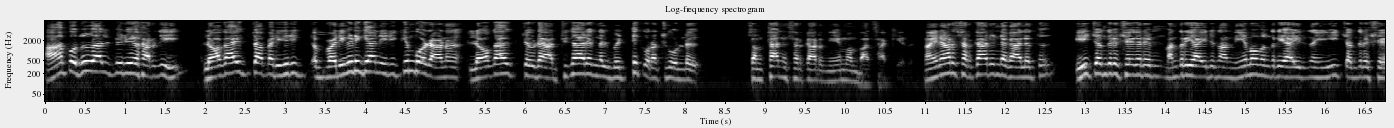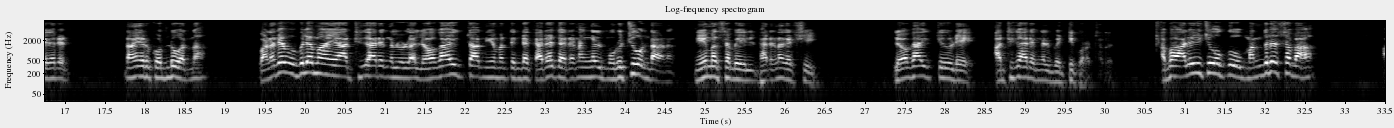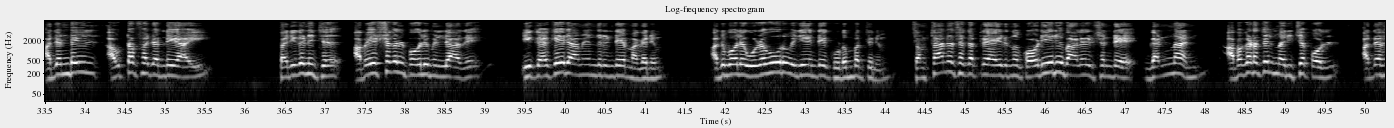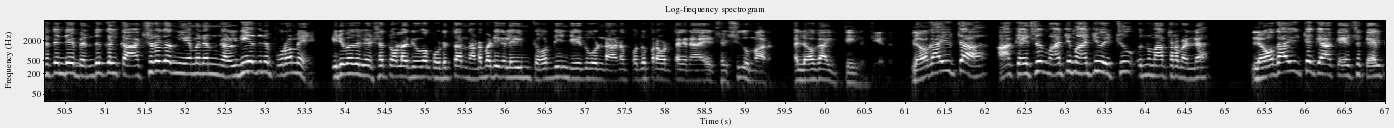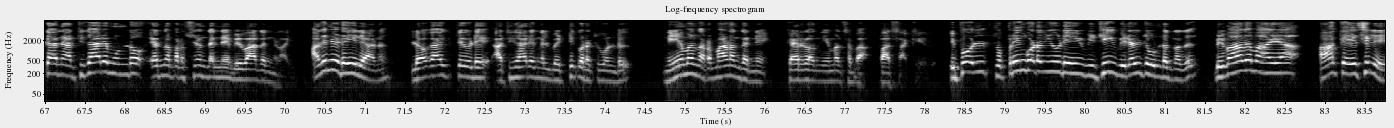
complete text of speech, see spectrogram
ആ പൊതു താൽപ്പര്യ ഹർജി ലോകായുക്ത പരിഹരി പരിഗണിക്കാനിരിക്കുമ്പോഴാണ് ലോകായുക്തയുടെ അധികാരങ്ങൾ വെട്ടിക്കുറച്ചുകൊണ്ട് സംസ്ഥാന സർക്കാർ നിയമം പാസാക്കിയത്. നയനാർ സർക്കാരിന്റെ കാലത്ത് ഇ ചന്ദ്രശേഖരൻ മന്ത്രിയായിരുന്ന നിയമമന്ത്രിയായിരുന്ന ഇ ചന്ദ്രശേഖരൻ നായർ കൊണ്ടുവന്ന വളരെ വിപുലമായ അധികാരങ്ങളുള്ള ലോകായുക്ത നിയമത്തിന്റെ കരചരണങ്ങൾ മുറിച്ചുകൊണ്ടാണ് നിയമസഭയിൽ ഭരണകക്ഷി ലോകായുക്തയുടെ അധികാരങ്ങൾ വെട്ടിക്കുറച്ചത്. അപ്പോൾ ആലോചിച്ച് നോക്കൂ മന്ത്രിസഭ അജണ്ടയിൽ ഔട്ട് ഓഫ് അജണ്ടയായി പരിഗണിച്ച് അപേക്ഷകൾ പോലുമില്ലാതെ ഈ കെ കെ രാമേന്ദ്രന്റെ മകനും അതുപോലെ ഉഴവൂർ വിജയന്റെ കുടുംബത്തിനും സംസ്ഥാന സെക്രട്ടറി ആയിരുന്ന കോടിയേരി ബാലകൃഷ്ണന്റെ ഗൺമാൻ അപകടത്തിൽ മരിച്ചപ്പോൾ അദ്ദേഹത്തിന്റെ ബന്ധുക്കൾക്ക് ആശ്രിത നിയമനം നൽകിയതിന് പുറമെ ഇരുപത് ലക്ഷത്തോളം രൂപ കൊടുത്ത നടപടികളെയും ചോദ്യം ചെയ്തുകൊണ്ടാണ് പൊതുപ്രവർത്തകനായ ശശികുമാർ ലോകായുക്തയിലെത്തിയത്. ലോകായുക്ത ആ കേസ് മാറ്റി മാറ്റി വെച്ചു എന്ന് മാത്രമല്ല ലോകായുക്തയ്ക്ക് ആ കേസ് കേൾക്കാൻ അധികാരമുണ്ടോ എന്ന പ്രശ്നം തന്നെ വിവാദങ്ങളായി. അതിനിടയിലാണ് ലോകായുക്തയുടെ അധികാരങ്ങൾ വെട്ടിക്കുറച്ചുകൊണ്ട് നിയമനിർമ്മാണം തന്നെ കേരള നിയമസഭ പാസാക്കിയത്. ഇപ്പോൾ സുപ്രീം കോടതിയുടെ ഈ വിധി വിരൽ ചൂണ്ടുന്നത് വിവാദമായ ആ കേസിലെ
